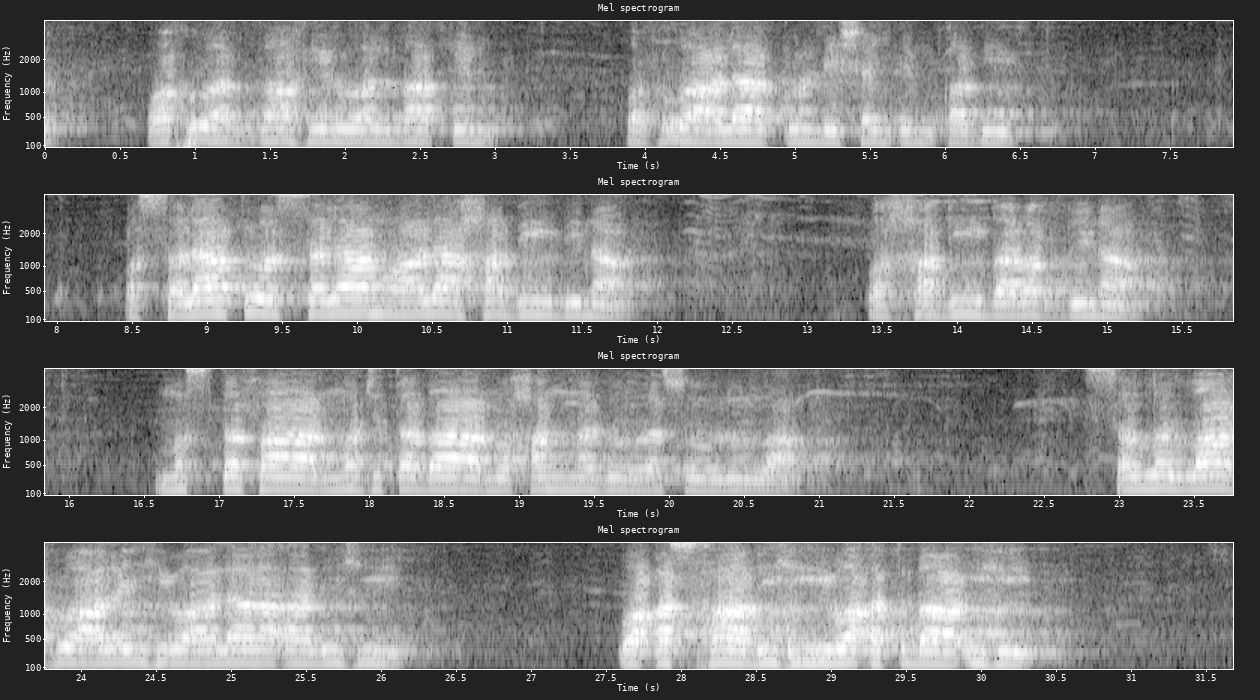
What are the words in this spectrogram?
وهو الظاهر والباطن. وهو على كل شيء قدير. والصلاة والسلام على حبيبنا وحبيب ربنا مصطفى مجتبى محمد رسول الله صلى الله عليه وعلى آله وأصحابه وأتباعه.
